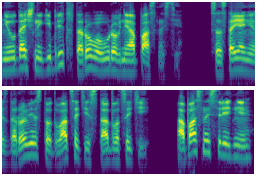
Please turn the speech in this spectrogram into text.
Неудачный гибрид второго уровня опасности. Состояние здоровья 120 из 120. Опасность средняя.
